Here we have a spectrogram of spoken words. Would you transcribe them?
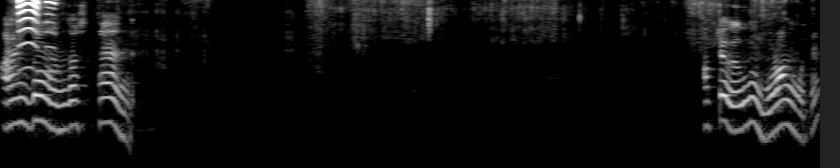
I don't understand. 갑자기 외국인 뭐라는 거지?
